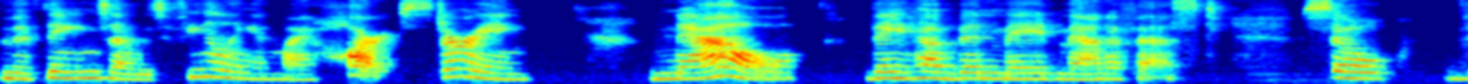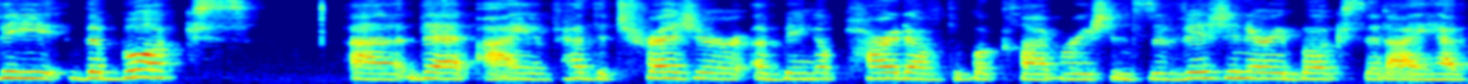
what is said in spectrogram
and the things I was feeling in my heart stirring, now they have been made manifest. So the the books uh, that I have had the treasure of being a part of the book collaborations, the visionary books that I have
